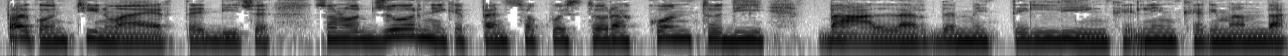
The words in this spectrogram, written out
Poi continua Erta e dice sono giorni che penso a questo racconto di Ballard, mette il link, il link rimanda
